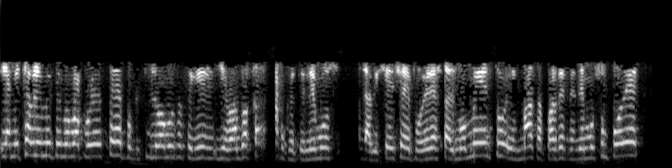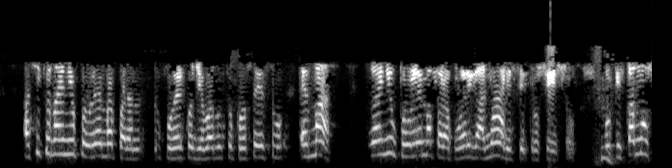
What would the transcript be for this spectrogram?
lamentablemente no va a poder ser porque sí lo vamos a seguir llevando a cabo porque tenemos la vigencia de poder hasta el momento, es más, aparte tenemos un poder, así que no hay ningún problema para poder conllevar nuestro proceso, es más, no hay ningún problema para poder ganar ese proceso, porque estamos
